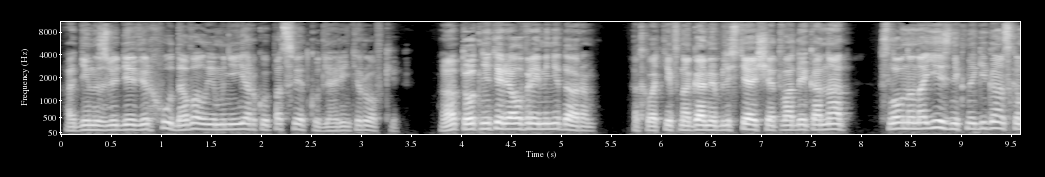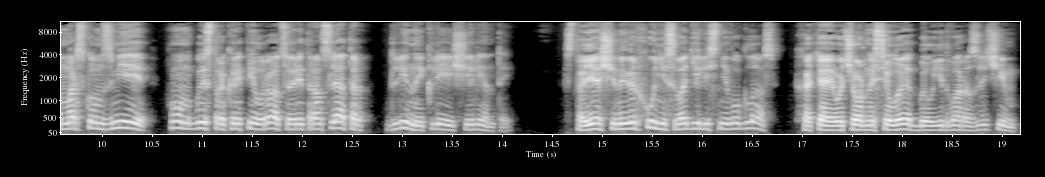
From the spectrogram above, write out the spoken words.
Один из людей вверху давал ему неяркую подсветку для ориентировки. А тот не терял времени даром. Охватив ногами блестящий от воды канат, словно наездник на гигантском морском змее, он быстро крепил рацию-ретранслятор длинной клеящей лентой. Стоящие наверху не сводили с него глаз, хотя его черный силуэт был едва различим.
